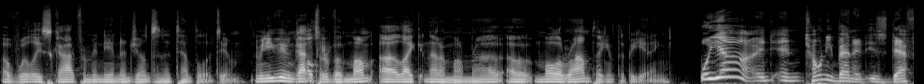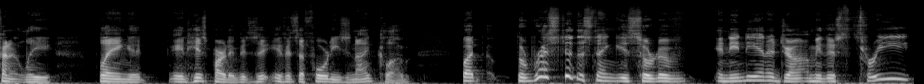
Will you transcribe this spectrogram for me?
of Willie Scott from Indiana Jones and the Temple of Doom. I mean, you've even got Okay. sort of a mum, uh, like not a mumra, a Mola Ram thing at the beginning. Well, yeah, and, and Tony Bennett is definitely playing it in his part of it if it's a 40s nightclub. But the rest of this thing is sort of an Indiana Jones. I mean, there's three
